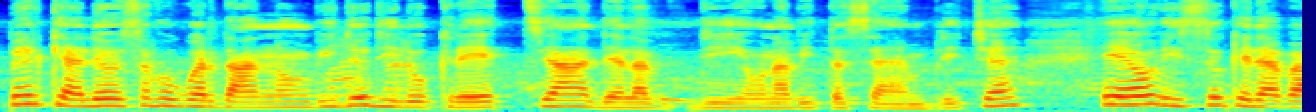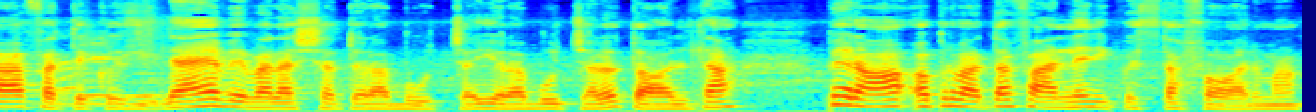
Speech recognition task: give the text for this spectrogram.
perché le stavo guardando un video di Lucrezia della- di Una vita semplice e ho visto che le aveva fatte così. Lei aveva lasciato la buccia, io la buccia l'ho tolta, però ho provato a farle di questa forma.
